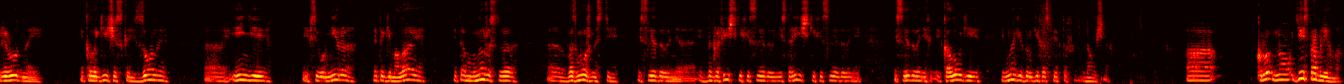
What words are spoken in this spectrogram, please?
природной экологической зоны э, Индии и всего мира. Это Гималаи, и там множество э, возможностей исследования, этнографических исследований, исторических исследований, исследований экологии и многих других аспектов научных. А, но есть проблема.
